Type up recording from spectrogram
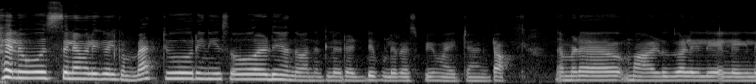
ഹലോ അസ്സാം വലൈക്കും welcome back to Rinees world ഞാൻ വന്നിട്ടുള്ള ഒരു അടിപൊളി റെസിപ്പിയുമായിട്ടാണ് കേട്ടോ നമ്മുടെ മാളുകളിൽ അല്ലെങ്കിൽ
